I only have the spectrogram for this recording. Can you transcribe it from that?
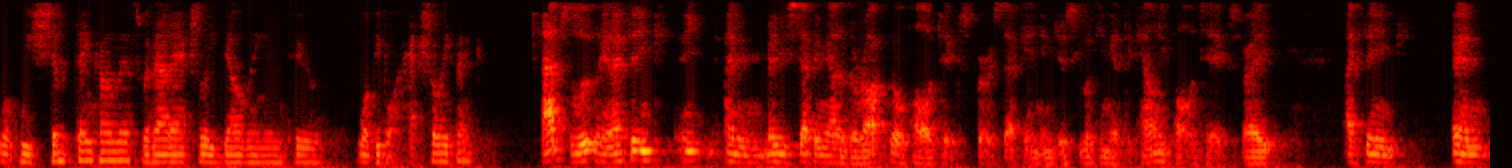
what we should think on this without actually delving into what people actually think? Absolutely, and I think, I mean, maybe stepping out of the Rockville politics for a second and just looking at the county politics, right? I think, and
